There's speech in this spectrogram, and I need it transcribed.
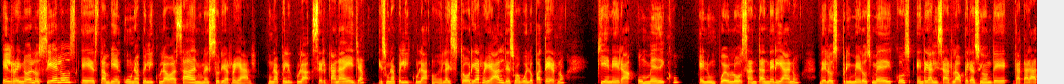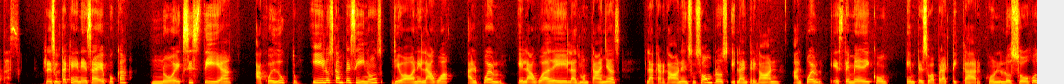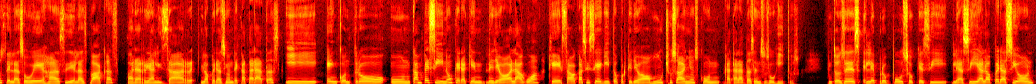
El Reino de los Cielos es también una película basada en una historia real, una película cercana a ella. Es una película de la historia real de su abuelo paterno, quien era un médico en un pueblo santanderiano de los primeros médicos en realizar la operación de cataratas. Resulta que en esa época no existía acueducto y los campesinos llevaban el agua al pueblo. El agua de las montañas la cargaban en sus hombros y la entregaban al pueblo. Este médico empezó a practicar con los ojos de las ovejas y de las vacas para realizar la operación de cataratas y encontró un campesino que era quien le llevaba el agua, que estaba casi cieguito porque llevaba muchos años con cataratas en sus ojitos. Entonces le propuso que si le hacía la operación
